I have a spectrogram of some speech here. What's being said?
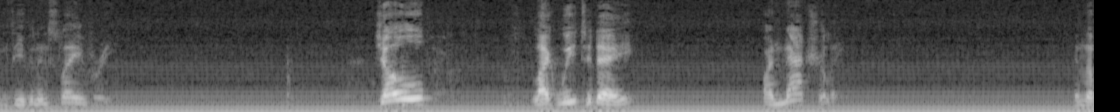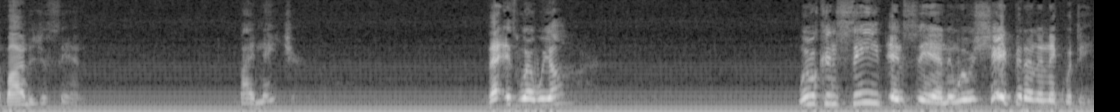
he's even in slavery. Job, like we today, are naturally in the bondage of sin by nature. That is where we are. We were conceived in sin and we were shaped in iniquity.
